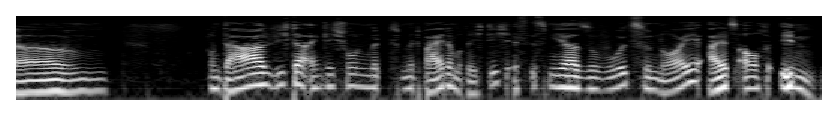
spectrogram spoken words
Ähm, und da liegt er eigentlich schon mit, mit beidem richtig. Es ist mir sowohl zu neu als auch in.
